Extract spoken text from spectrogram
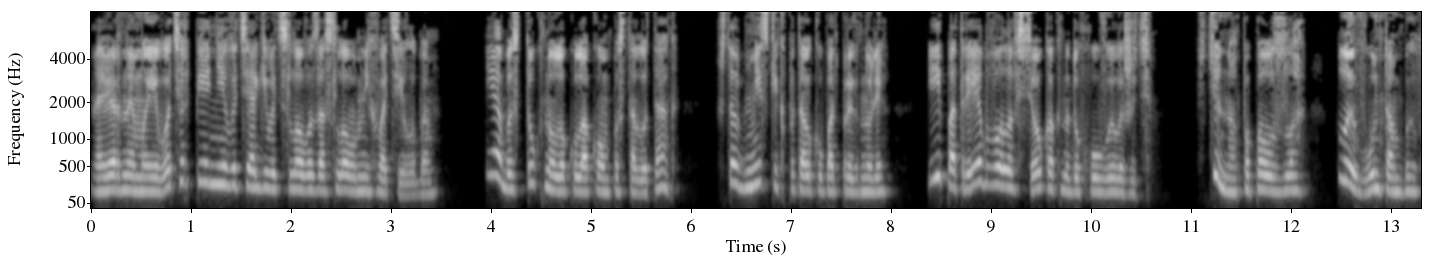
Наверное, моего терпения вытягивать слово за словом не хватило бы. Я бы стукнула кулаком по столу так, чтобы миски к потолку подпрыгнули, и потребовала все как на духу выложить. Стена поползла, плывун там был.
